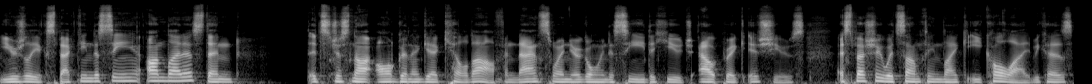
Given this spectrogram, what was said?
usually expecting to see on lettuce, then it's just not all going to get killed off. And that's when you're going to see the huge outbreak issues, especially with something like E. coli, because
